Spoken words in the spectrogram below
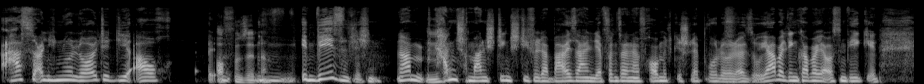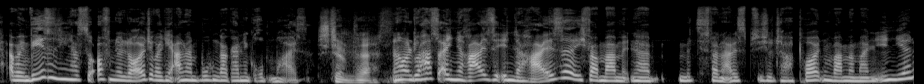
hast du eigentlich nur Leute, die auch offen sind. Ne? Im Wesentlichen. Ne? Mhm. Kann schon mal ein Stinkstiefel dabei sein, der von seiner Frau mitgeschleppt wurde oder so. Ja, aber den kann man ja aus dem Weg gehen. Aber im Wesentlichen hast du offene Leute, weil die anderen buchen gar keine Gruppenreise. Stimmt, ja. Ne? Und du hast eigentlich eine Reise in der Reise. Ich war mal mit einer, mit, das waren alles Psychotherapeuten, waren wir mal in Indien.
